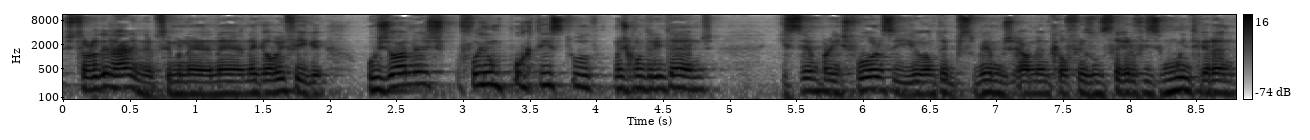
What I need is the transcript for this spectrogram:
extraordinária, ainda por cima na, na, naquele Benfica. O Jonas foi um pouco disso tudo, mas com 30 anos. E sempre em esforço, e ontem percebemos realmente que ele fez um sacrifício muito grande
